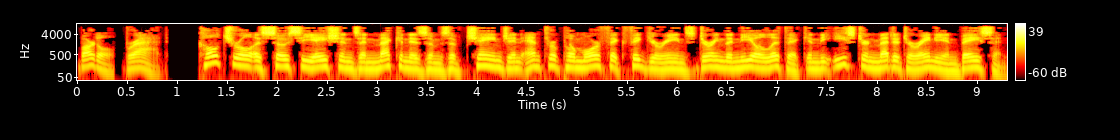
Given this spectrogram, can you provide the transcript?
Bartle, Brad. Cultural Associations and Mechanisms of Change in Anthropomorphic Figurines During the Neolithic in the Eastern Mediterranean Basin.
